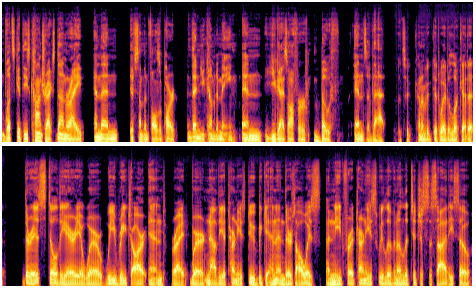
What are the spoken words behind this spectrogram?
Let's get these contracts done right, and then if something falls apart, then you come to me, and you guys offer both ends of that. That's a kind of a good way to look at it. There is still the area where we reach our end, right? Where now the attorneys do begin, and there's always a need for attorneys. We live in a litigious society, so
